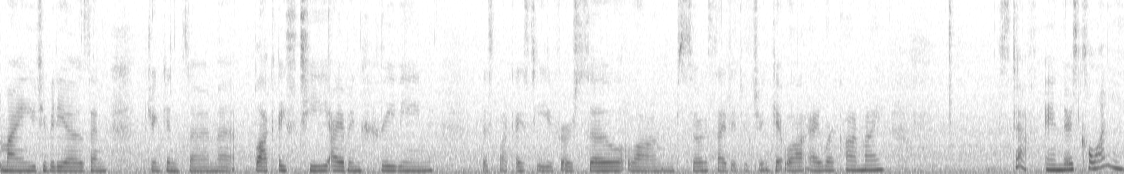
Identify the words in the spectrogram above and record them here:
My YouTube videos and drinking some uh, black iced tea. I have been craving this black iced tea for so long. I'm so excited to drink it while I work on my stuff. And there's Kalani.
